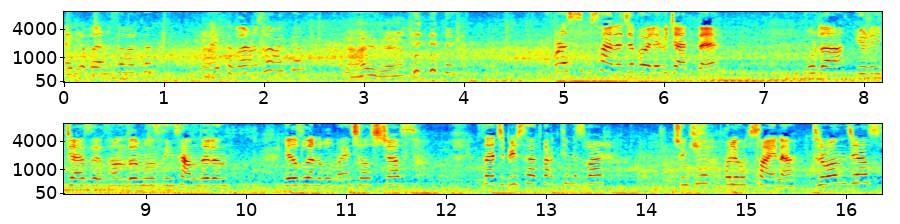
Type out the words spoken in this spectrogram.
Ayakkabılarımıza bakın. Ayakkabılarımıza bakın. Ya hayır ya. Burası bu sadece böyle bir cadde. Burada yürüyeceğiz ve tanıdığımız insanların yazılarını bulmaya çalışacağız. Sadece bir saat vaktimiz var. Çünkü Hollywood Sign'a tırmanacağız.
